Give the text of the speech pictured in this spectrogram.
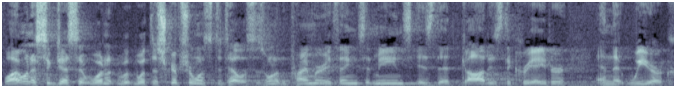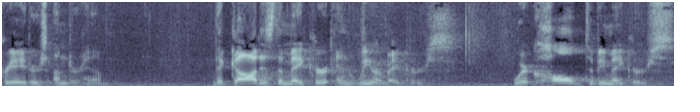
Well, I want to suggest that what the scripture wants to tell us is one of the primary things it means is that God is the creator and that we are creators under him. That God is the maker and we are makers. We're called to be makers.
